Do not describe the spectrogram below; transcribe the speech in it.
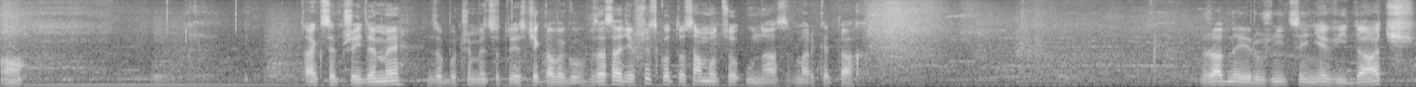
O. Tak se przejdziemy, zobaczymy co tu jest ciekawego. W zasadzie wszystko to samo co u nas w marketach. Żadnej różnicy nie widać.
